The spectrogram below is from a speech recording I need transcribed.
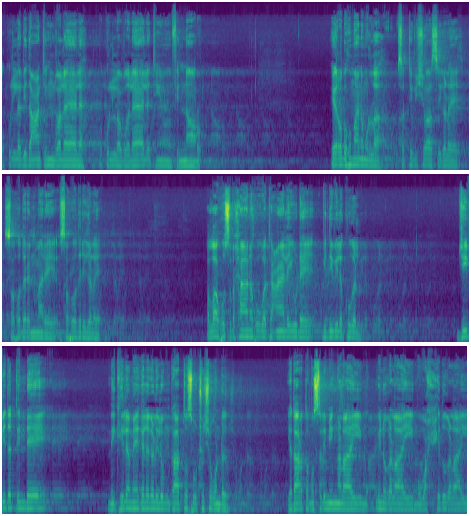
وكل بدعه ضلاله وكل ضلاله في النار ഏറെ ബഹുമാനമുള്ള സത്യവിശ്വാസികളെ സഹോദരന്മാരെ സഹോദരികളെ അള്ളാഹു സുബാനഹുവ ആലയുടെ വിധിവിലക്കുകൾ ജീവിതത്തിൻ്റെ നിഖില മേഖലകളിലും കാത്തു സൂക്ഷിച്ചുകൊണ്ട് യഥാർത്ഥ മുസ്ലിമീങ്ങളായി മുഗ്മിനുകളായി മുവഹിദുകളായി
